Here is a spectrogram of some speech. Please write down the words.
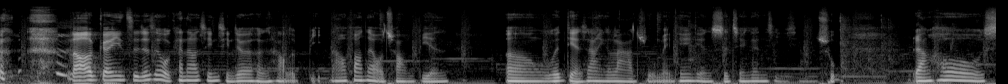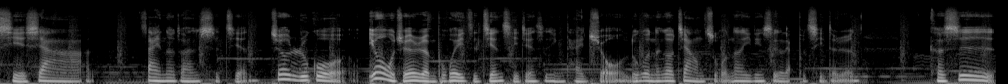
然后跟一支就是我看到心情就会很好的笔，然后放在我床边。嗯，我会点上一个蜡烛，每天一点时间跟自己相处，然后写下在那段时间。就如果因为我觉得人不会一直坚持一件事情太久，如果能够这样做，那一定是个了不起的人。可是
